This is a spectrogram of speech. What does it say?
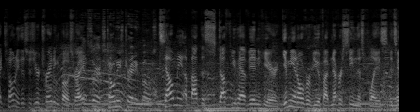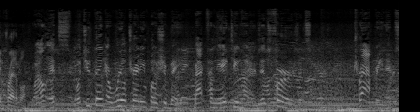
right, Tony, this is your trading post, right? Yes, sir. It's Tony's Trading Post. Tell me about the stuff you have in here. Give me an overview if I've never seen this place. It's incredible. Well, it's what you think a real trading post should be. Back from the 1800s. It's furs, it's trapping, it's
